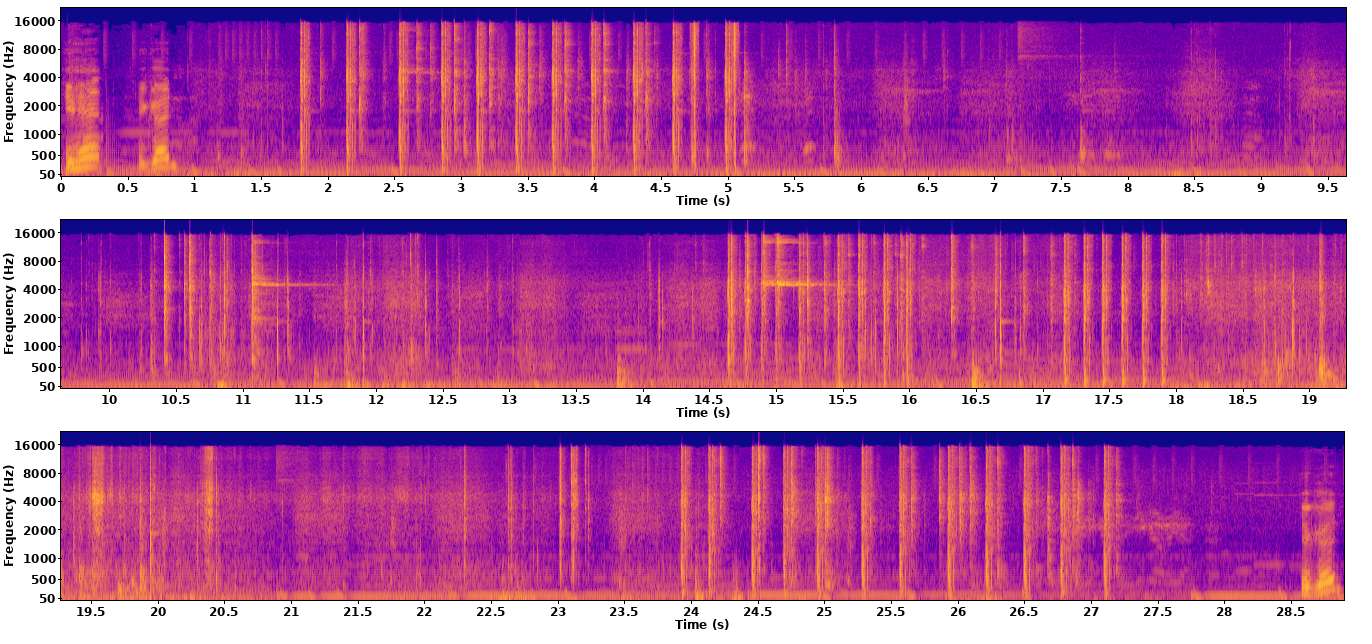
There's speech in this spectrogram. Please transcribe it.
You hit? You good? You're good?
